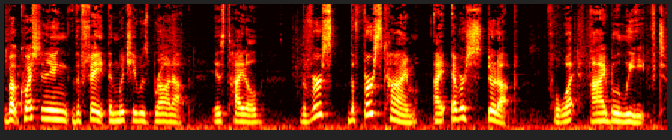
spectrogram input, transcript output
about questioning the faith in which he was brought up is titled the, verse, the First Time I Ever Stood Up for What I Believed.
